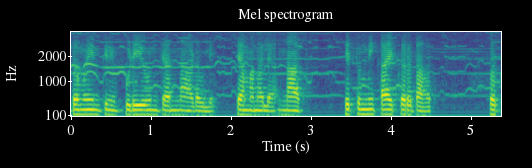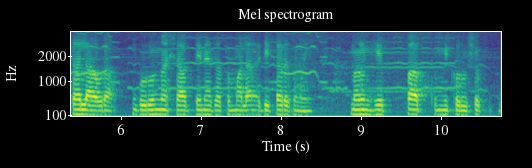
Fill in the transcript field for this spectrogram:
दमयंतीने पुढे येऊन त्यांना अडवले. त्या म्हणाल्या नाथ हे तुम्ही काय करत आहात? स्वतःला आवरा. गुरूंना शाप देण्याचा तुम्हाला अधिकारच नाही. म्हणून हे पाप तुम्ही करू शक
